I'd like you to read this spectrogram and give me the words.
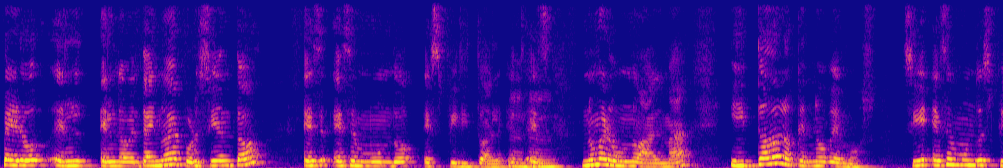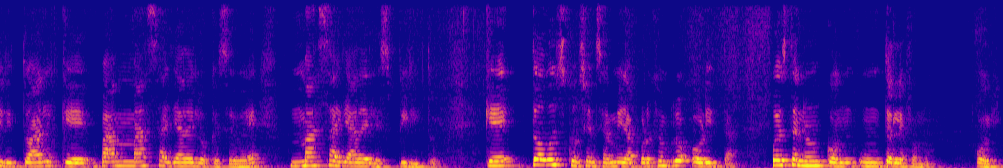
pero el, el 99% es ese mundo espiritual. Es- número uno alma y todo lo que no vemos. ¿Sí? Ese mundo espiritual que va más allá de lo que se ve, más allá del espíritu, que todo es conciencia. Mira, por ejemplo, ahorita puedes tener un, con- un teléfono hoy,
